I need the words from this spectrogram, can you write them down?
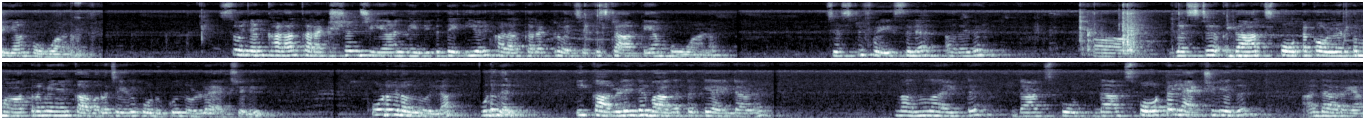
ചെയ്യാൻ പോവുകയാണ്. സോ ഞാൻ കളർ കറക്ഷൻ ചെയ്യാൻ വേണ്ടിയിട്ട് ഈ ഒരു കളർ കറക്ടർ വെച്ചിട്ട് സ്റ്റാർട്ട് ചെയ്യാൻ പോവാണ്. ജസ്റ്റ് ഫേസിൽ അതായത് ജസ്റ്റ് ഡാർക്ക് സ്പോട്ടൊക്കെ ഉള്ളിടത്ത് മാത്രമേ ഞാൻ കവർ ചെയ്ത് കൊടുക്കുന്നുള്ളൂ ആക്ച്വലി കൂടുതലൊന്നുമില്ല. കൂടുതൽ ഈ കവിളിന്റെ ഭാഗത്തൊക്കെ ആയിട്ടാണ് നന്നായിട്ട് ഡാർക്ക് സ്പോട്ട് ഡാർക്ക് സ്പോട്ടല്ല ആക്ച്വലി അത് എന്താ പറയാ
